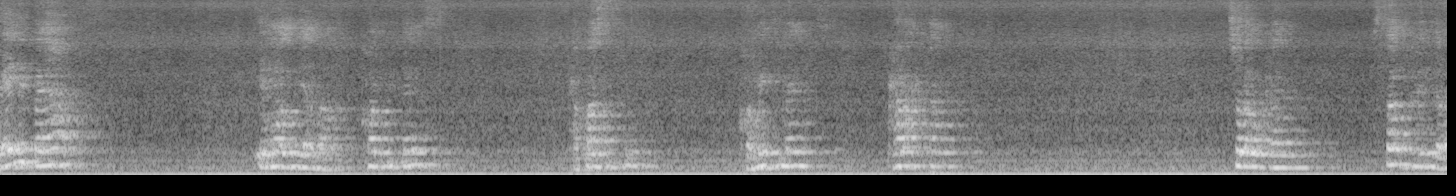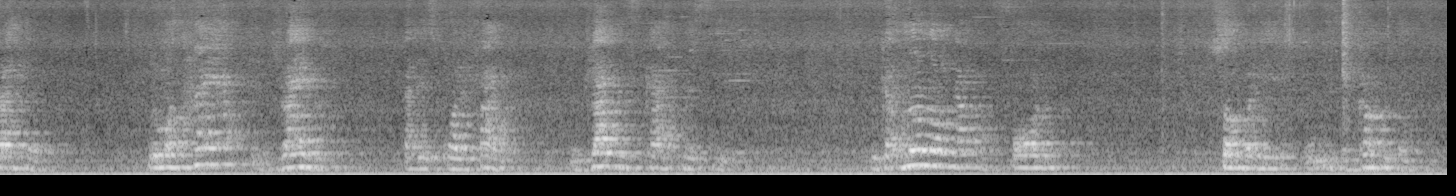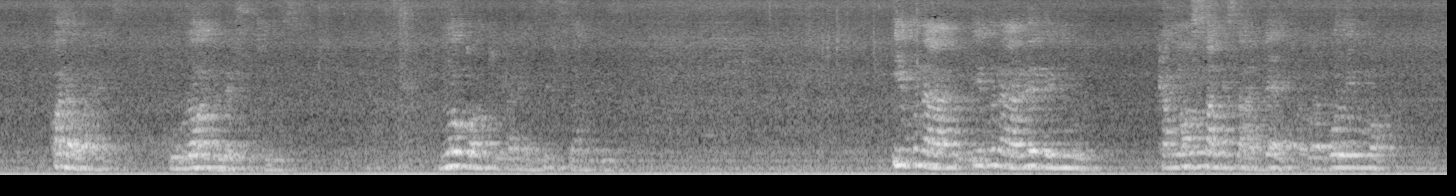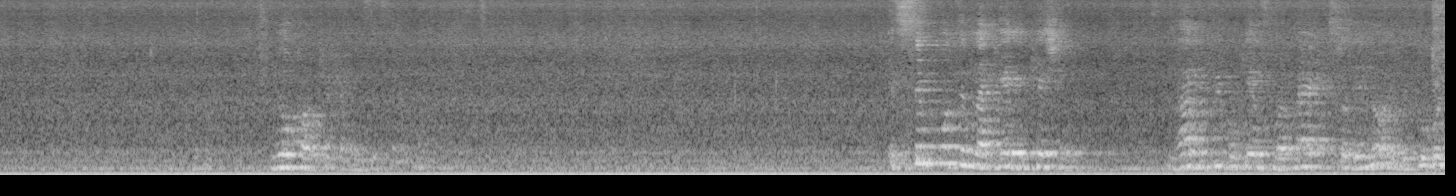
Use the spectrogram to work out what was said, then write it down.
any perhaps. It must be about competence, capacity, commitment, character, so that we can start doing the right thing. We must hire a driver that is qualified to drive this car this year. We can no longer afford somebody who is incompetent. Otherwise, we run the refugees. No country can exist like this. Even our, even our revenue cannot service our debt, we're borrowing more. No country can exist like that. A simple thing like education. How the people came from America, so they know if you Google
